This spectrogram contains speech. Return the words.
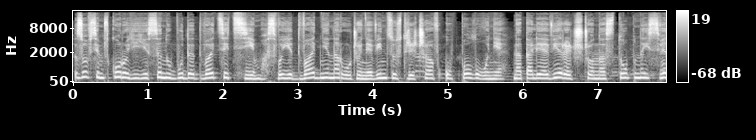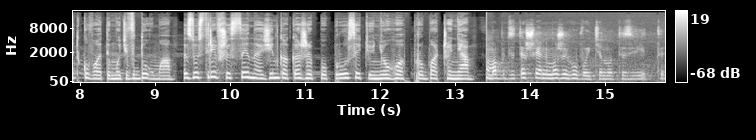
Зовсім скоро її сину буде 27. Свої два дні народження він зустрічав у полоні. Наталія вірить, що наступний святкуватимуть вдома. Зустрівши сина, жінка каже, попросить у нього пробачення. Мабуть, за те, що я не можу його витягнути звідти.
